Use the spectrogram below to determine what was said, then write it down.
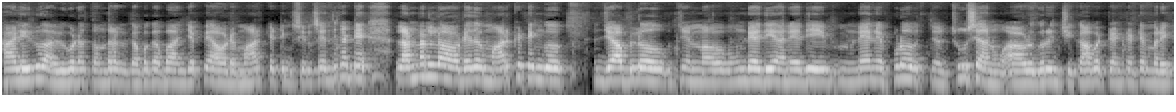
ఖాళీలు అవి కూడా తొందరగా గబగబా అని చెప్పి ఆవిడ మార్కెటింగ్ స్కిల్స్ ఎందుకంటే లండన్లో ఆవిడ ఏదో మార్కెటింగ్ జాబ్లో ఉండేది అనేది నేను ఎప్పుడో చూశాను ఆవిడ గురించి. కాబట్టి ఏంటంటే మరి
